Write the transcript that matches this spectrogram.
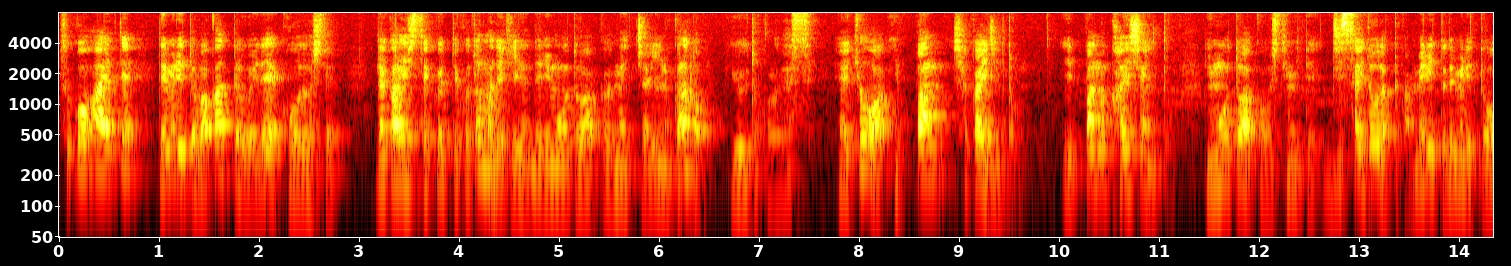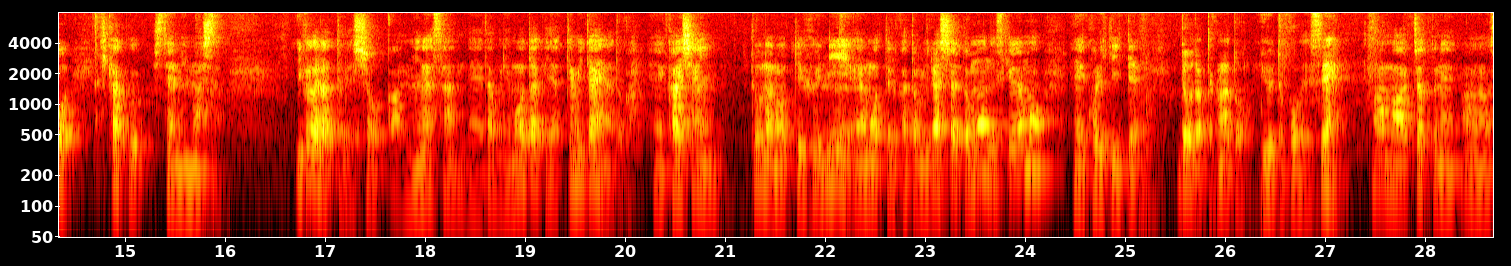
そこをあえてデメリット分かった上で行動して、打開していくっていうこともできるんで、リモートワークめっちゃいいのかなというところです。え、今日は一般社会人と一般の会社員とリモートワークをしてみて、実際どうだったか、メリット、デメリットを比較してみました。いかがだったでしょうか？皆さんね、多分リモートワークやってみたいなとか、え会社員どうなのっていうふうに思ってる方もいらっしゃると思うんですけれども、えこれ聞いてどうだったかなというところですね。まあまあちょっとね、あの、赤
